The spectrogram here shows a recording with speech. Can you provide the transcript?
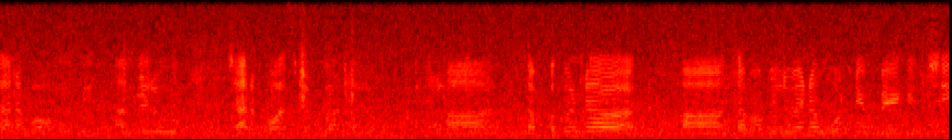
చాలా బాగుంది. అందరూ చాలా పాజిటివ్గా ఉన్నారు. తప్పకుండా తమ విలువైన ఓటుని ఉపయోగించి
